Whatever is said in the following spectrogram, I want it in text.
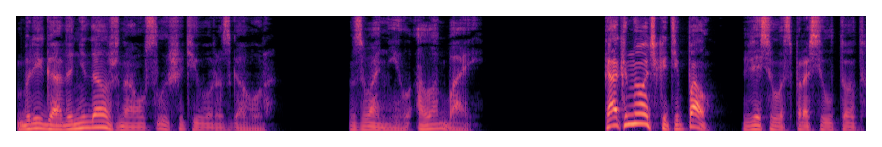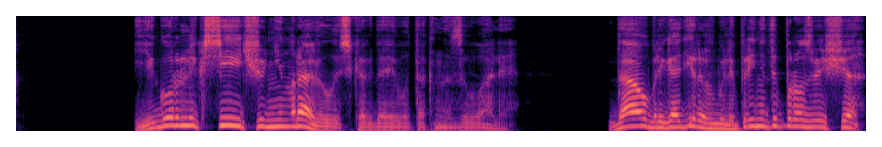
Бригада не должна услышать его разговор. Звонил Алабай. «Как ночка, Типал?» — весело спросил тот. Егору Алексеевичу не нравилось, когда его так называли. Да, у бригадиров были приняты прозвища,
